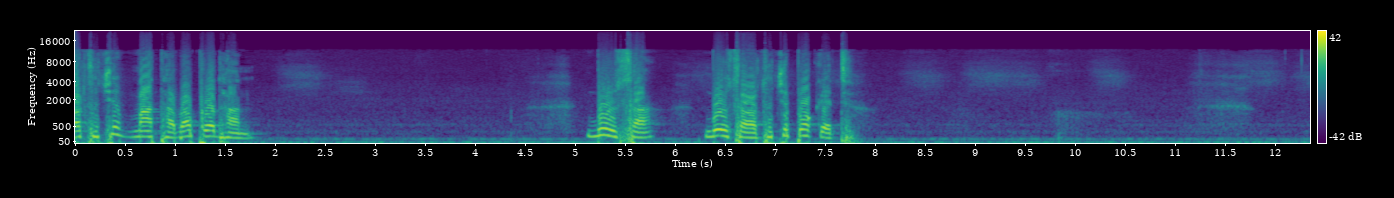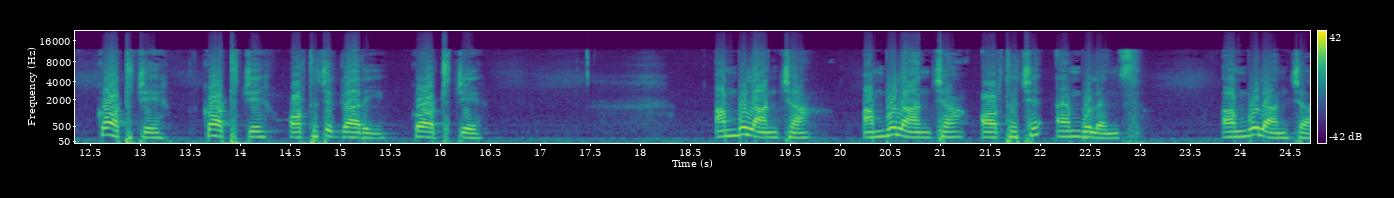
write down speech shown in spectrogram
অর্থ হচ্ছে মাথা বা প্রধান। বুলসা বুলসা অর্থ হচ্ছে পকেট। কটচে কটচে অর্থ হচ্ছে গাড়ি, কটচে। আম্বুলাঞ্চা আম্বুলাঞ্চা অর্থ হচ্ছে অ্যাম্বুলেন্স, আম্বুলাঞ্চা।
